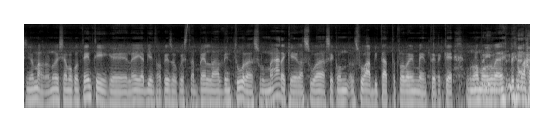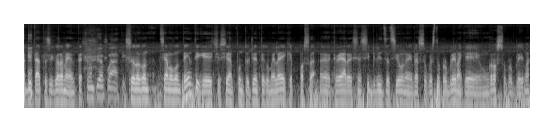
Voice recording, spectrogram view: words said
signor Mauro, noi siamo contenti che lei abbia intrapreso questa bella avventura sul mare che è seconda, il suo habitat probabilmente, perché un uomo primo, è il primo habitat sicuramente. Sono più acquatico. Sono, siamo contenti che ci sia appunto gente come lei che possa eh, creare sensibilizzazione verso questo problema che è un grosso problema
